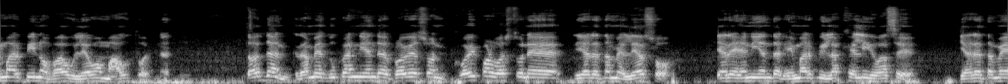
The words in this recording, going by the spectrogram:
એમઆરપીનો ભાવ લેવામાં આવતો જ નથી. તદ્દન તમે દુકાનની અંદર પ્રવેશો ને કોઈ પણ વસ્તુને જ્યારે તમે લેશો, ત્યારે એની અંદર એમઆરપી લખેલી હશે. જ્યારે તમે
